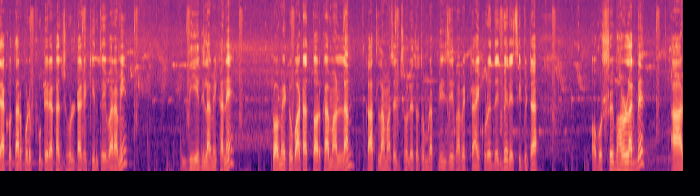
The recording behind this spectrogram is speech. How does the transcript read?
দেখো, তারপরে ফুটে রাখা ঝোলটাকে কিন্তু এবার আমি দিয়ে দিলাম এখানে। টমেটো বাটার তরকা মারলাম, কাতলা মাছের ঝোলে। তো তোমরা প্লিজ এইভাবে ট্রাই করে দেখবে রেসিপিটা অবশ্যই ভালো লাগবে। আর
